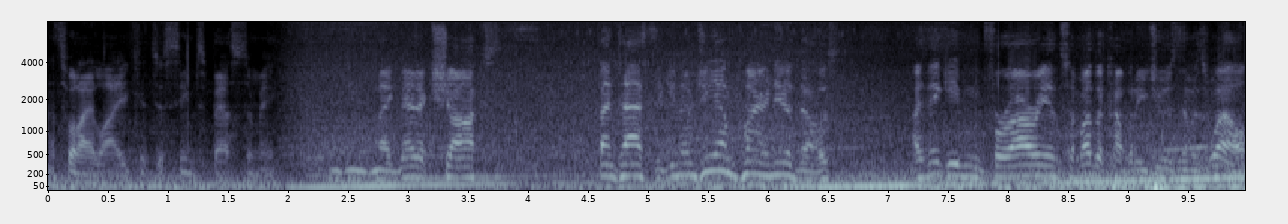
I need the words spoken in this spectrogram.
that's what I like. It just seems best to me. these magnetic shocks, fantastic. You know, GM pioneered those I think even Ferrari and some other companies use them as well.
